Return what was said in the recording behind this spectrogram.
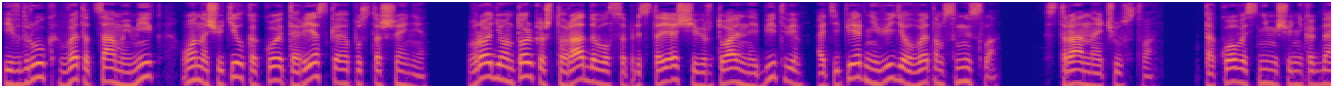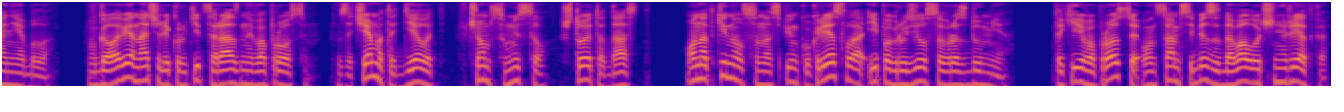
И вдруг, в этот самый миг, он ощутил какое-то резкое опустошение. Вроде он только что радовался предстоящей виртуальной битве, а теперь не видел в этом смысла. Странное чувство. Такого с ним еще никогда не было. В голове начали крутиться разные вопросы. Зачем это делать? В чем смысл? Что это даст? Он откинулся на спинку кресла и погрузился в раздумья. Такие вопросы он сам себе задавал очень редко,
